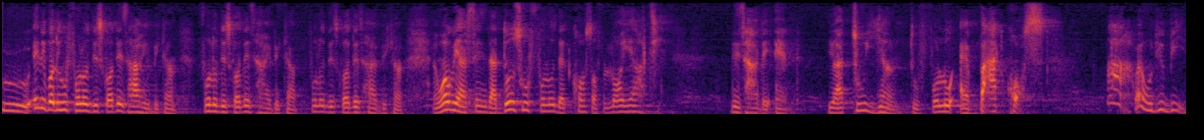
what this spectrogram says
Ooh, anybody who follows this God, this is how he become. Follow this God, this is how he become. Follow this God, this is how he become. And what we are saying is that those who follow the course of loyalty, this is how they end. You are too young to follow a bad course. Ah, where would you be?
